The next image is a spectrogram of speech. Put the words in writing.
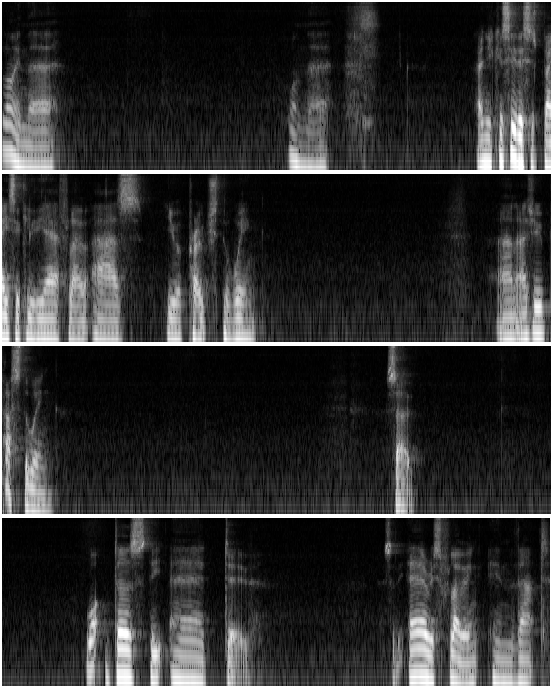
line there, one there. And you can see this is basically the airflow as you approach the wing and as you pass the wing. So, what does the air do? So the air is flowing in that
